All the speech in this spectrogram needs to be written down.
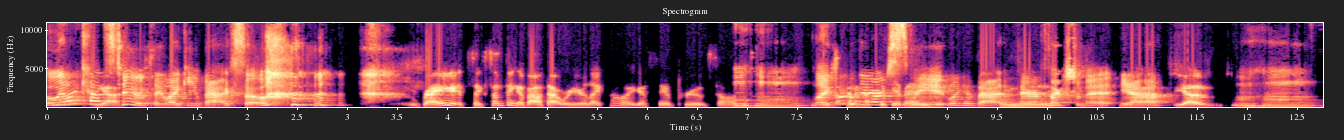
but we like cats Yeah. too if they like you back. So right it's like something about that where you're like oh i guess they approve so Mhm. like oh, they are give in. sweet. Look at that. They're Mhm. affectionate. Yeah. yeah hmm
